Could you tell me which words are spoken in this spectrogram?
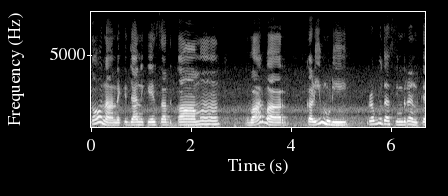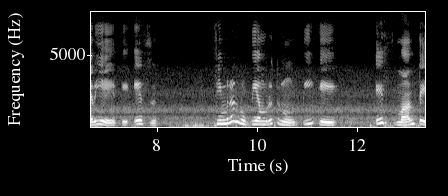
ਕਉ ਨਾਨਕ ਜਨ ਕੇ ਸਦ ਕਾਮ। ਵਾਰ ਵਾਰ ਕੜੀ ਮੁੜੀ ਪ੍ਰਭੂ ਦਾ ਸਿਮਰਨ ਕਰੀਏ ਤੇ ਇਸ ਸਿਮਰਨ ਰੂਪੀ ਅੰਮ੍ਰਿਤ ਨੂੰ ਪੀ ਕੇ ਇਸ ਮਨ ਤੇ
